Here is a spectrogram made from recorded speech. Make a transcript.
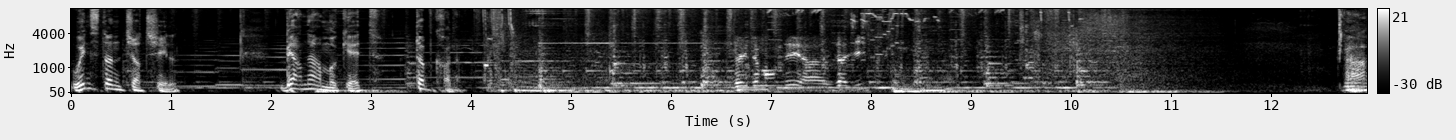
Winston Churchill, Bernard Moquette, top chrono. Je vais demander à Zazie. Ah.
